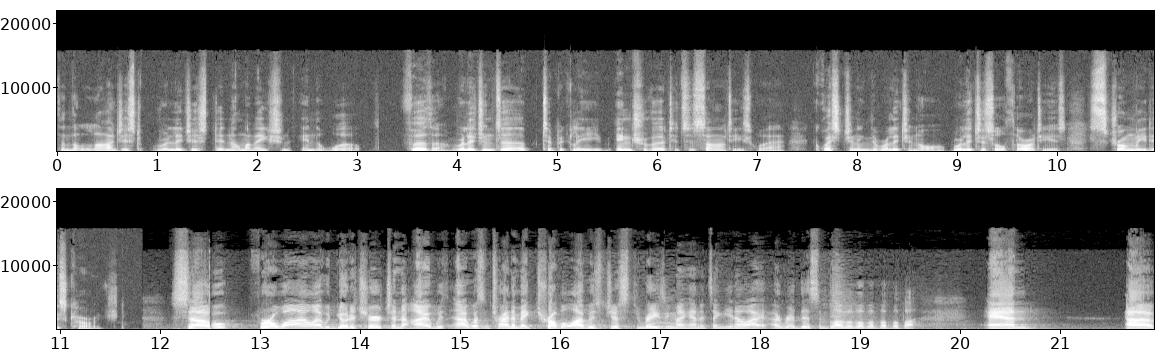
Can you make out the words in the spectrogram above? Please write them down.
than the largest religious denomination in the world. Further, religions are typically introverted societies where questioning the religion or religious authority is strongly discouraged. So for a while, I would go to church, and I was I wasn't trying to make trouble. I was just raising my hand and saying, you know, I, I read this and blah blah blah blah blah blah blah, and uh,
